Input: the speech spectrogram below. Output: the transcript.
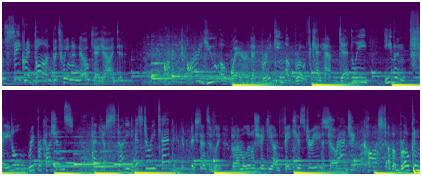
most sacred bond between an. Okay, yeah, I did. Are, are you aware that breaking a broath can have deadly, even fatal repercussions? Have you studied history, Ted? Extensively, but I'm a little shaky on fake history, The so. tragic cost of a broken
